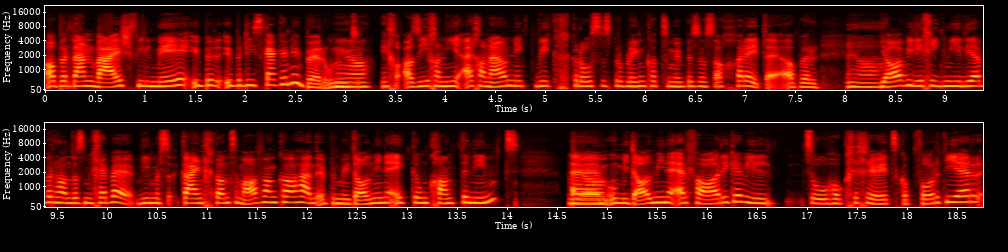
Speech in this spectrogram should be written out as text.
Aber dann weisst viel mehr über, über dein Gegenüber. Und Ja. ich, also ich habe nie, ich habe auch nicht wirklich grosses Problem gehabt, um über so Sachen zu reden. Aber Ja. ja, weil ich irgendwie lieber habe, dass mich eben, wie wir es eigentlich ganz am Anfang haben, jemand mit all meinen Ecken und Kanten nimmt. Ja. Ähm, und mit all meinen Erfahrungen, weil so hocke ich ja jetzt gerade vor dir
